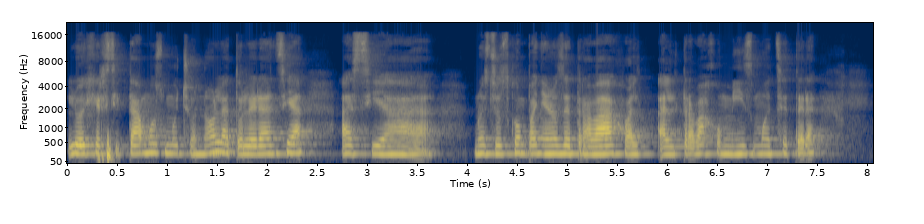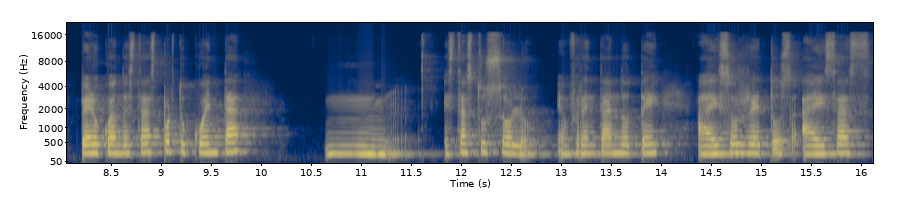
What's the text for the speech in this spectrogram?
lo ejercitamos mucho, ¿no? La tolerancia hacia nuestros compañeros de trabajo, al, trabajo mismo, etc. Pero cuando estás por tu cuenta, mm, estás tú solo, enfrentándote a esos retos, a esas,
